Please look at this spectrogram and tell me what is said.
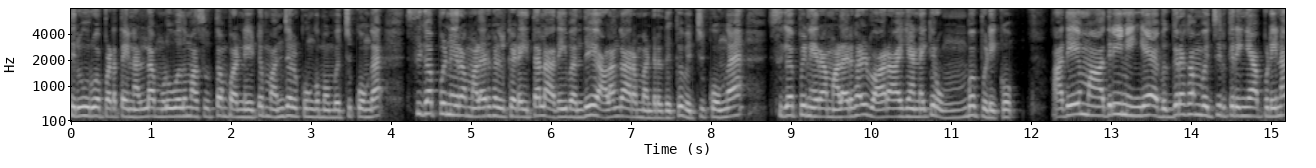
திருவுருவப் படத்தை நல்லா முழுவதுமாக சுத்தம் பண்ணிட்டு மஞ்சள் குங்குமம் வச்சுக்கோங்க. சிகப்பு நிற மலர்கள் கிடைத்தால் அதை வந்து அலங்காரம் பண்ணுறதுக்கு வச்சுக்கோங்க. சிகப்பு நிற மலர்கள் வாராகி அன்னைக்கு ரொம்ப பிடிக்கும். அதே மாதிரி நீங்கள் விக்கிரகம் வச்சுருக்கிறீங்க அப்படின்னா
